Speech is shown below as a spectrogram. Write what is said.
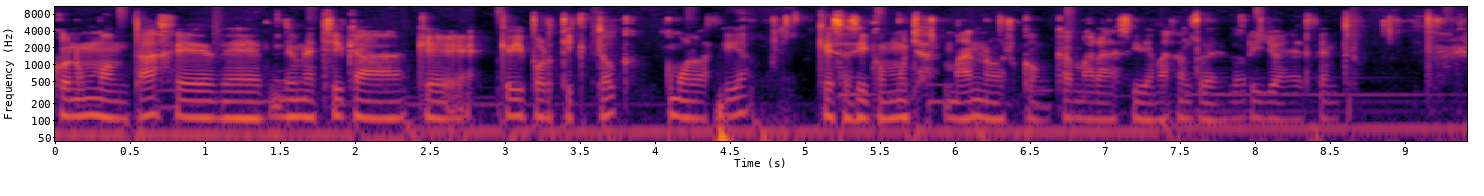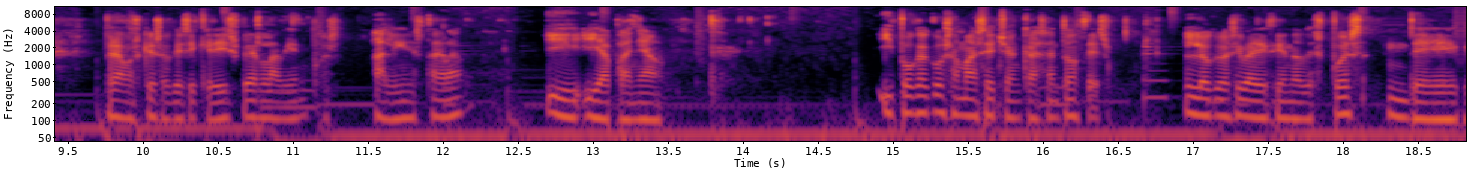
con un montaje de, de una chica que, que vi por TikTok, como lo hacía, que es así con muchas manos, con cámaras y demás alrededor y yo en el centro. Esperamos que eso, que si queréis verla bien, pues al Instagram y, apañado. Y poca cosa más he hecho en casa. Entonces, lo que os iba diciendo, después de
